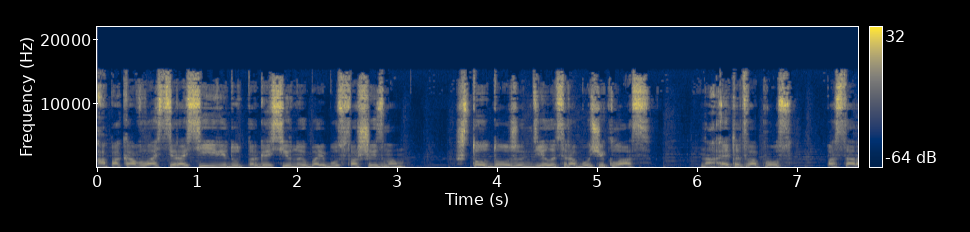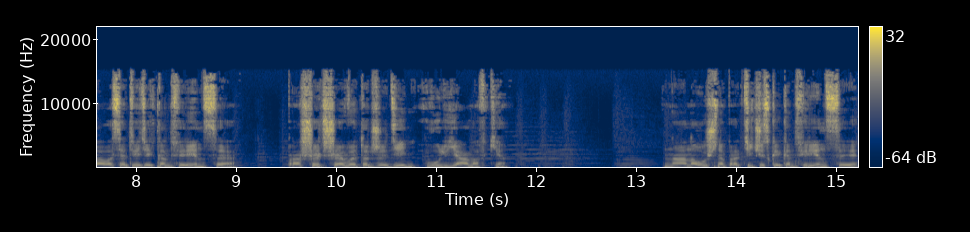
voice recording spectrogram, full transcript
А пока власти России ведут прогрессивную борьбу с фашизмом, что должен делать рабочий класс? На этот вопрос постаралась ответить конференция, прошедшая в этот же день в Ульяновке. На научно-практической конференции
